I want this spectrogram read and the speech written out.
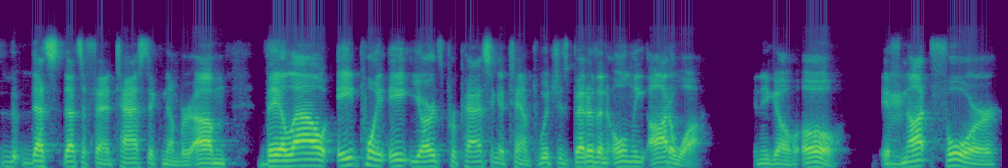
th- that's that's a fantastic number. Um, they allow 8.8 yards per passing attempt, which is better than only Ottawa. And you go, oh, if Hmm. not for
